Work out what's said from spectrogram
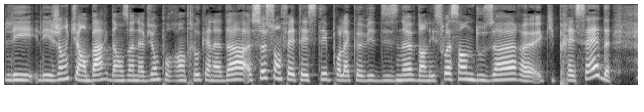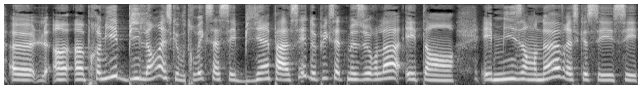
les, les gens qui embarquent dans un avion pour rentrer au Canada se sont fait tester pour la COVID-19 dans les 72 heures euh, qui précèdent. Un, un, premier bilan, est-ce que vous trouvez que ça s'est bien passé? Depuis que cette mesure-là est est mise en œuvre Est-ce que c'est c'est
